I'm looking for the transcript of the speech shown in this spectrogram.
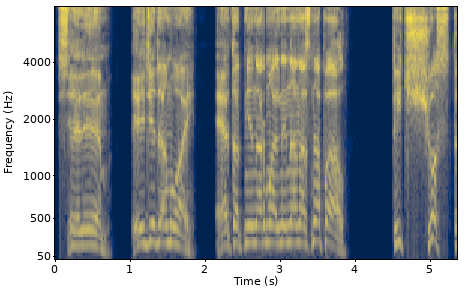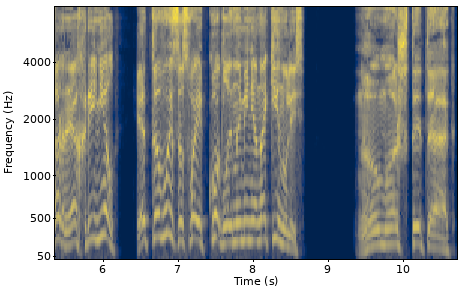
«Селим, иди домой! Этот ненормальный на нас напал!» «Ты чё, старый, охренел? Это вы со своей кодлой на меня накинулись!» «Ну, может, и так.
